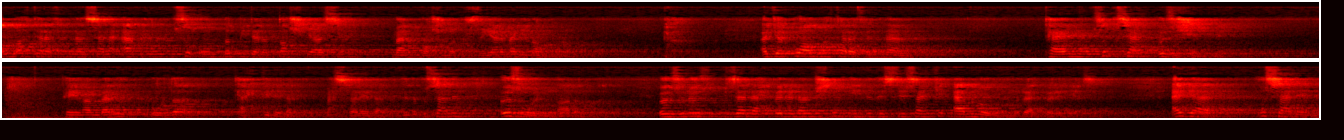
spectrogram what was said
Allah tərəfindən sənə əmr olunsa, onda bir dənə daş gəlsin, mənim başıma düşsün. Yəni, mən inanmıram. Əgər bu Allah tərəfindən təyin olsa, bu sənin öz işindir. Peyğəmbəri orada təhqir elədi, məsvərə elədi. Dedi, bu sənin öz oyunlarındır. Özünü bizə rəhbər eləmişdin, indi də istəyirsən ki, əmin olduğunu rəhbər eləyəsən. Əgər bu sənin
